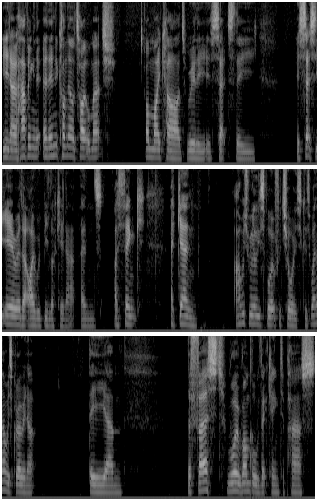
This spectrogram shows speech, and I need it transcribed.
you know, having an Intercontinental title match on my card really it sets the it sets the era that I would be looking at, and I think again, I was really spoilt for choice because when I was growing up, the um, the first Royal Rumble that came to pass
